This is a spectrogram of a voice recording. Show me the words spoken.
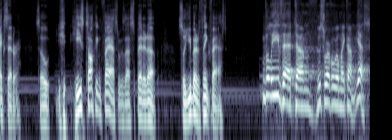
etc. So he's talking fast because I sped it up. So you better think fast. believe that um, whosoever will may come? Yes.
